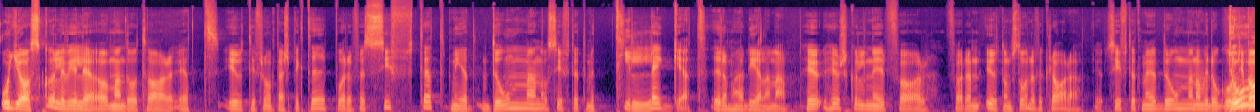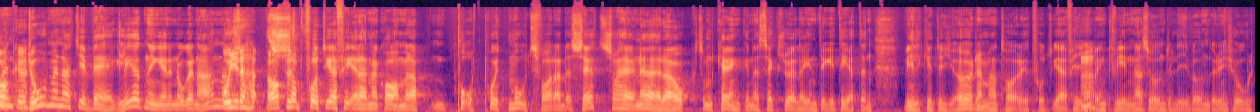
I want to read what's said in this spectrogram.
Och jag skulle vilja, om man då tar ett utifrån perspektiv på det, för syftet med domen och syftet med tillägget i de här delarna, hur, hur skulle ni för, för en utomstående förklara syftet med domen om vi då går domen, tillbaka? Domen att ge vägledning, är det någon annan det här, ja, som fotograferar med kamera på, på ett motsvarande sätt så här nära och som kränker den sexuella integriteten, vilket det gör när man tar ett fotografi mm. av en kvinnas underliv under en kjol.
